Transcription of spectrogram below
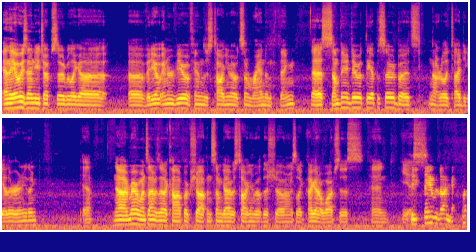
and they always end each episode with like a a video interview of him just talking about some random thing that has something to do with the episode, but it's not really tied together or anything. Yeah. No, I remember one time I was at a comic book shop and some guy was talking about this show, and I was like, I gotta watch this. And yes, Did you say it was on Netflix?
